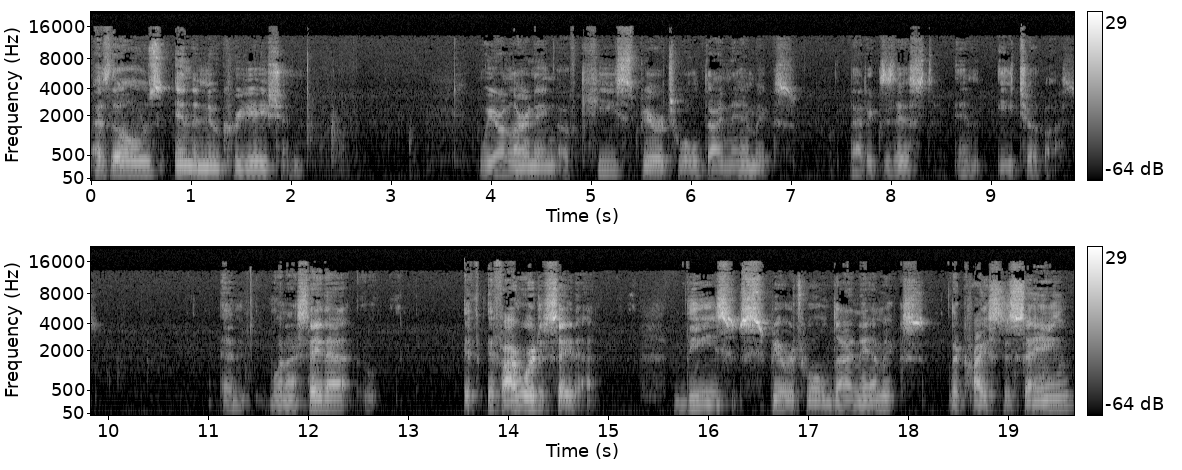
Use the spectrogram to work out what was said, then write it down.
As those in the new creation, we are learning of key spiritual dynamics that exist in each of us. And when I say that, if, if I were to say that, these spiritual dynamics that Christ is saying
